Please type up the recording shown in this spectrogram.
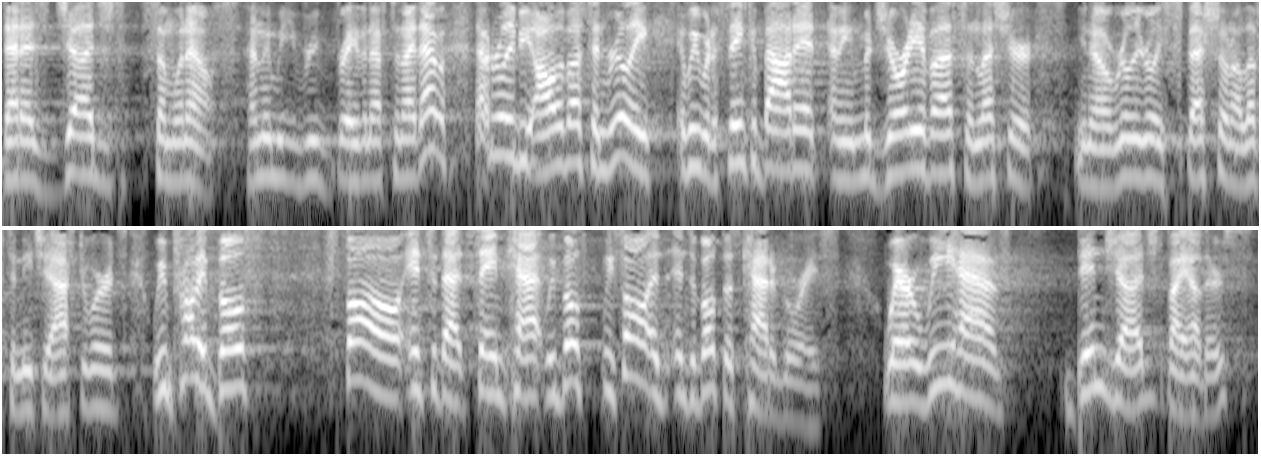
that has judged someone else. How many would be brave enough tonight? That, that would really be all of us. And really, if we were to think about it, I mean, majority of us, unless you're, you know, really, really special and I'd love to meet you afterwards, we probably both fall into that same cat. We both, we fall in, into both those categories where we have been judged by others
